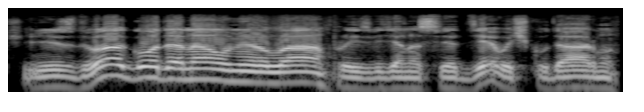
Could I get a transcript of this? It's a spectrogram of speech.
Через два года она умерла, произведя на свет девочку Дарму.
